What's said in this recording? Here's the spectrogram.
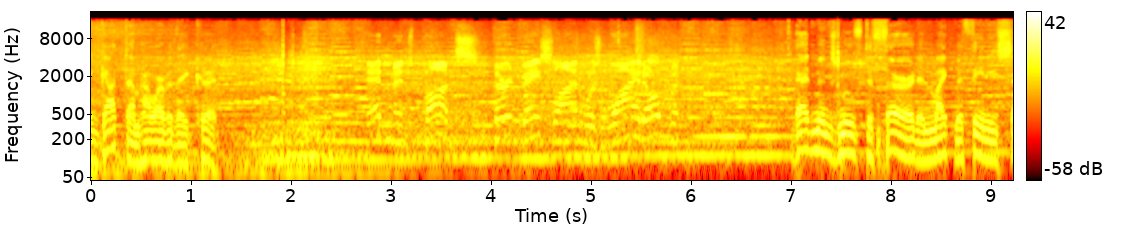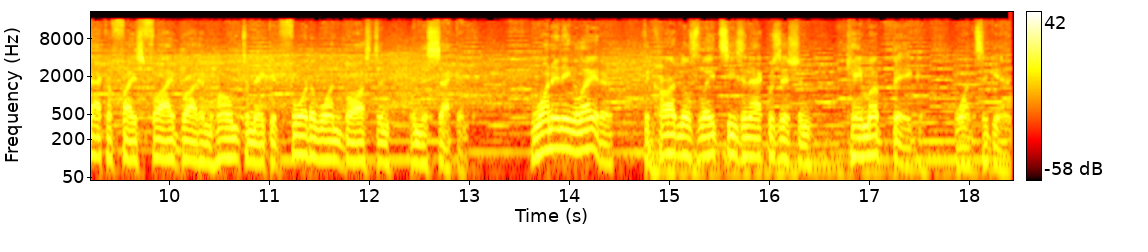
and got them however they could. Edmonds bunts. Third baseline was wide open. Edmonds moved to third, and Mike Matheny's sacrifice fly brought him home to make it 4 to 1 Boston in the second. One inning later, the Cardinals' late season acquisition came up big once again.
